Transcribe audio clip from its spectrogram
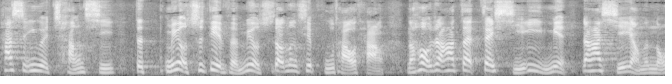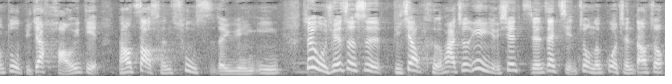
他是因为长期的没有吃淀粉，没有吃到那些葡萄糖，然后让他在在血液里面让他血氧的浓度比较好一点，然后造成猝死的原因。所以我觉得这是比较可怕，就是因为有些人在减重的过程当中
